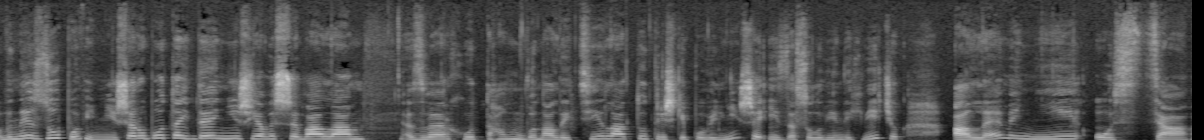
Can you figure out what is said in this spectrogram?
Внизу повільніше робота йде, ніж я вишивала зверху, там вона летіла, тут трішки повільніше із-за солов'їних вічок, але мені ось ця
